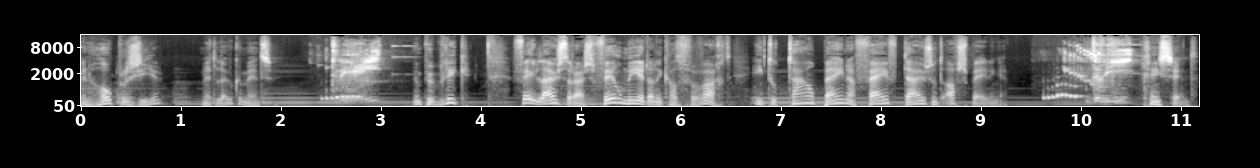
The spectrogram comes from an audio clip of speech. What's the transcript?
Een hoop plezier met leuke mensen. 2, Een publiek. Veel luisteraars, veel meer dan ik had verwacht. In totaal bijna 5000 afspelingen. 3, Geen cent.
